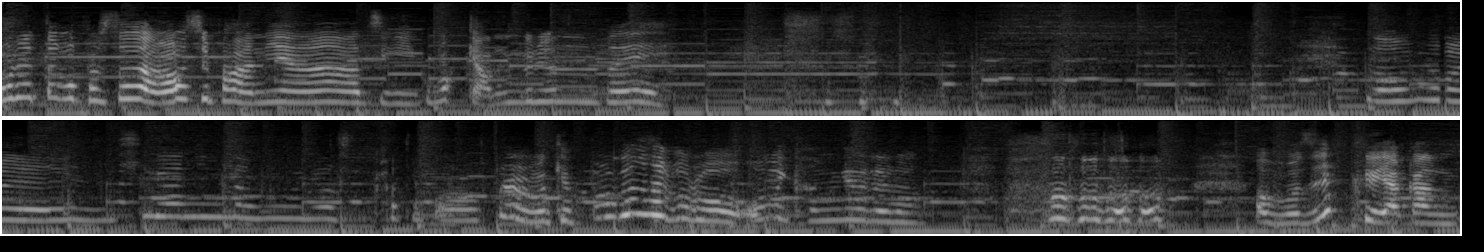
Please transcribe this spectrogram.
뭘 했다고 벌써 9시 반이야. 아직 이거밖에 안 그렸는데. 너무해. 시간이 너무 야속하다. 그걸 왜 이렇게 붉은색으로 오미 강렬해라. 아, 뭐지? 그 약간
